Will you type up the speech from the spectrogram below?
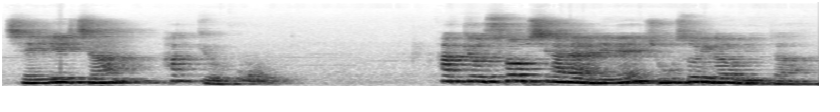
제1장 학교 학교 수업 시간을 알리는 종소리가 울린다.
